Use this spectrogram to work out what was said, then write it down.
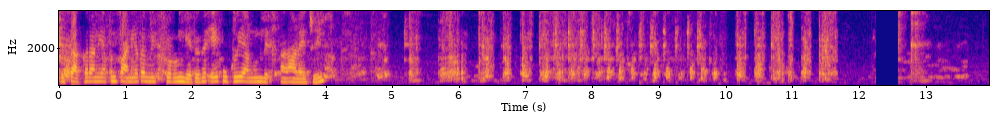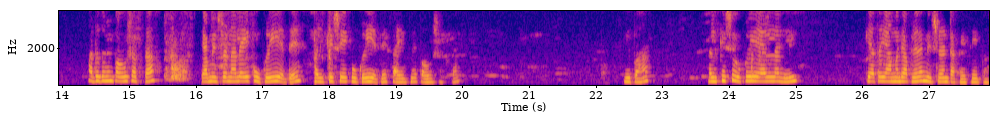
साखर आणि आपण पाणी आता मिक्स करून घेतो तर एक उकळी आणून दे आणायची. आता तुम्ही पाहू शकता या मिश्रणाला एक उकळी येते. हलकीशी एक उकळी येते. साईडने पाहू शकता. ही पहा. हलकीशी उकळी यायला लागली की आता यामध्ये आपल्याला मिश्रण टाकायचं हे पहा.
